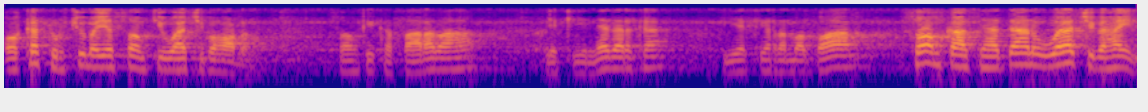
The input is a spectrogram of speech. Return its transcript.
oo ka turjumaya soomkii waajiba oo dhan soomkii kafaarada ahaa iyo kii nadarka iyo kii ramadaan. Soomkaasi haddaanu waajib ahayn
